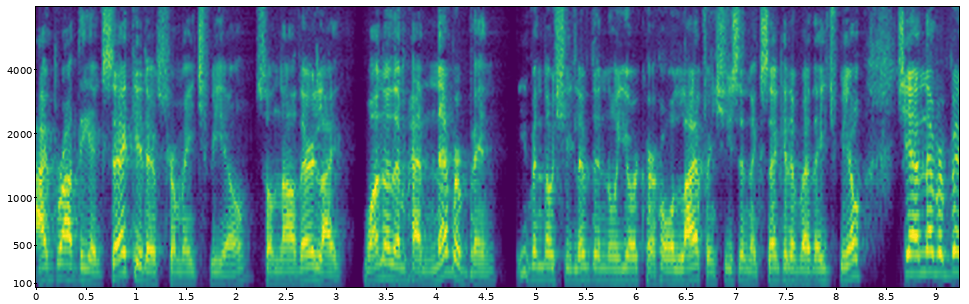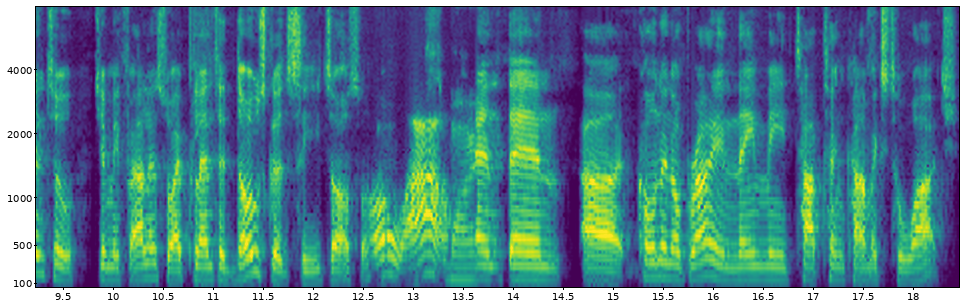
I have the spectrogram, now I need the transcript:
i brought the executives from hbo so now they're like one of them had never been even though she lived in new york her whole life and she's an executive at hbo she had never been to jimmy fallon so i planted those good seeds also oh wow. Smart. and then uh, Conan O'Brien named me top ten comics to watch,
